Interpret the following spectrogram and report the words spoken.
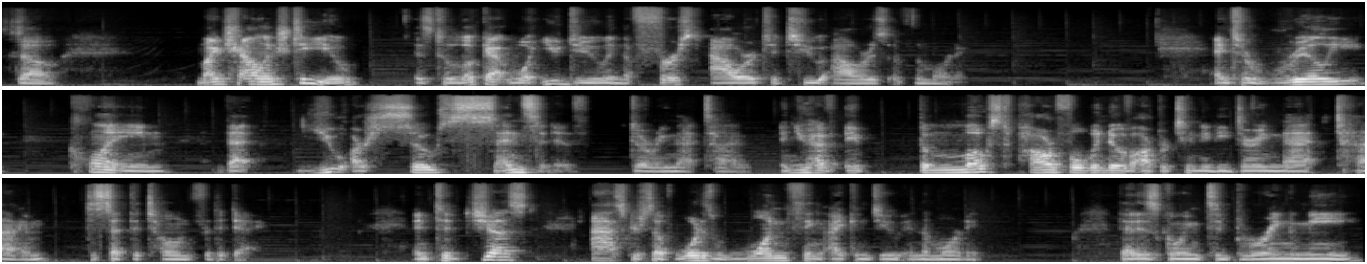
So, my challenge to you is to look at what you do in the first hour to two hours of the morning. And to really claim that you are so sensitive during that time. And you have a the most powerful window of opportunity during that time to set the tone for the day. And to just ask yourself what is one thing i can do in the morning that is going to bring me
